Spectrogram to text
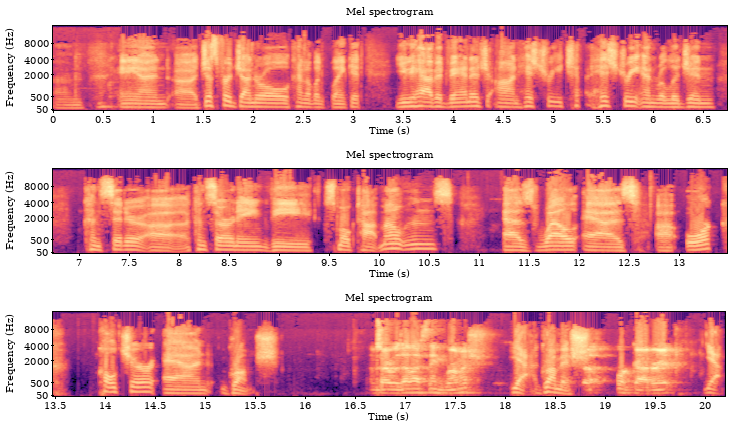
Um, and uh, just for general kind of like blanket, you have advantage on history, ch- history and religion. Consider uh, concerning the Smoke-Top Mountains, as well as uh, Orc culture and Gruumsh. I'm sorry, was that last name Grumish? Yeah, Grumish. Orc god, right? Yeah.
